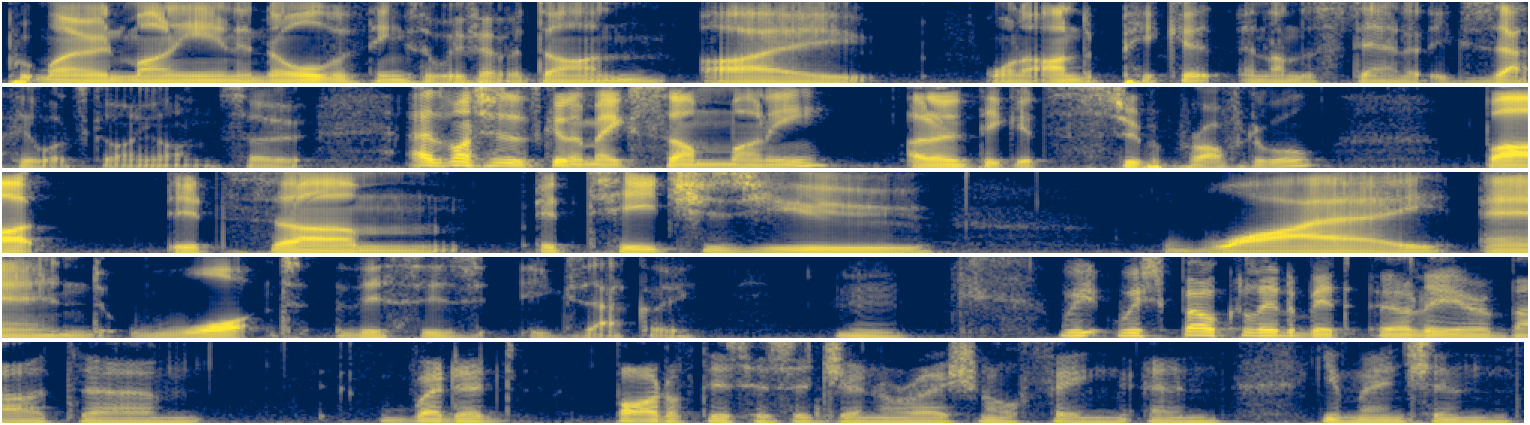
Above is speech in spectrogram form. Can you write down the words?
put my own money in, and all the things that we've ever done, I want to underpick it and understand it exactly what's going on. So as much as it's going to make some money, I don't think it's super profitable, but it's um, it teaches you why and what this is exactly. Mm. We we spoke a little bit earlier about um, whether part of this is a generational thing, and you mentioned,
